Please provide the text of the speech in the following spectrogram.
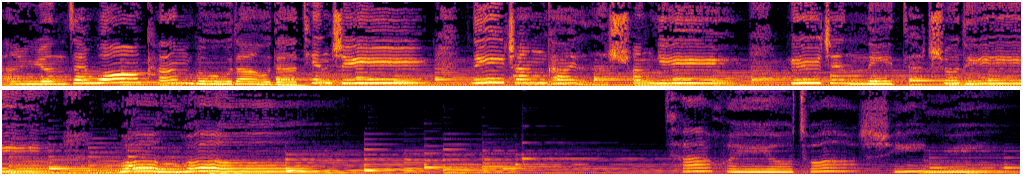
但愿在我看不到的天际，你张开了双翼，遇见你的注定。他会有多幸运？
